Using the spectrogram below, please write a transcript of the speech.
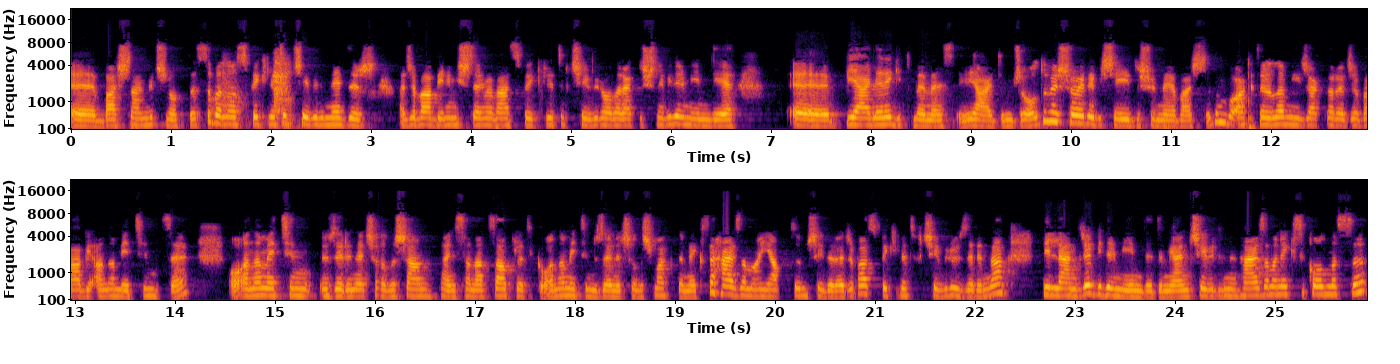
e, başlangıç noktası. Bana o spekülatif çeviri nedir? Acaba benim işlerime ben spekülatif çeviri olarak düşünebilir miyim diye bir yerlere gitmeme yardımcı oldu ve şöyle bir şeyi düşünmeye başladım. Bu aktarılamayacaklar acaba bir ana metinse, o ana metin üzerine çalışan, hani sanatsal pratik o ana metin üzerine çalışmak demekse her zaman yaptığım şeyler acaba spekülatif çeviri üzerinden dillendirebilir miyim dedim. Yani çevirinin her zaman eksik olması,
